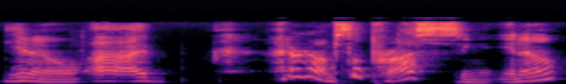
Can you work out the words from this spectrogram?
you know, I, I don't know. I'm still processing it, you know?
